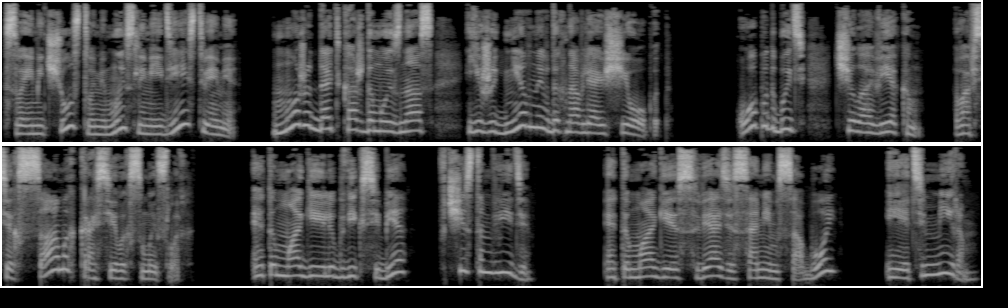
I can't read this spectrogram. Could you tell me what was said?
своими чувствами, мыслями и действиями может дать каждому из нас ежедневный вдохновляющий опыт. Опыт быть человеком во всех самых красивых смыслах. Это магия любви к себе в чистом виде. Это магия связи с самим собой и этим миром.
